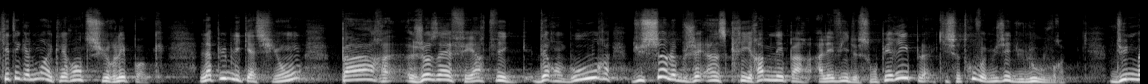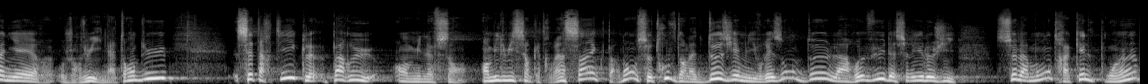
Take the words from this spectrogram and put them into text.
qui est également éclairante sur l'époque. La publication par Joseph et Hartwig d'Erambourg du seul objet inscrit ramené par Halévy de son périple qui se trouve au musée du Louvre. D'une manière aujourd'hui inattendue, cet article, paru en, 1900, en 1885, pardon, se trouve dans la deuxième livraison de la revue d'assyriologie. Cela montre à quel point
